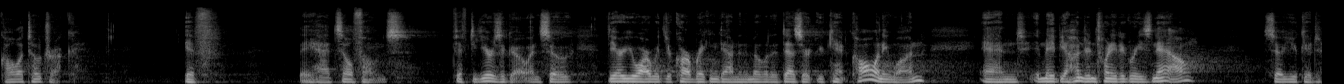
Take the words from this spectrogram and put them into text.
call a tow truck. If they had cell phones 50 years ago. And so there you are with your car breaking down in the middle of the desert. You can't call anyone. And it may be 120 degrees now, so you could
